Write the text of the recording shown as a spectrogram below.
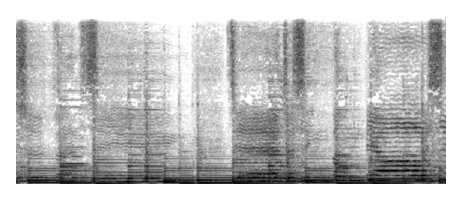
是真心接着行动表现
